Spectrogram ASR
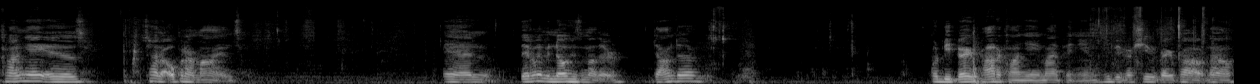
Kanye is trying to open our minds. And they don't even know his mother. Donda would be very proud of Kanye, in my opinion. He'd be she'd be very proud. Now,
